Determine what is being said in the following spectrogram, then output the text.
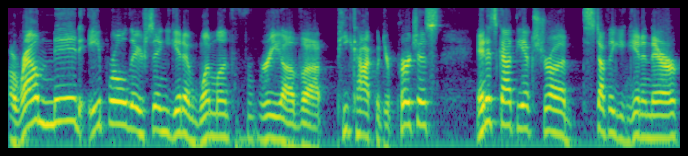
around mid-April, they're saying you get a one month free of uh, Peacock with your purchase and it's got the extra stuff that you can get in there.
